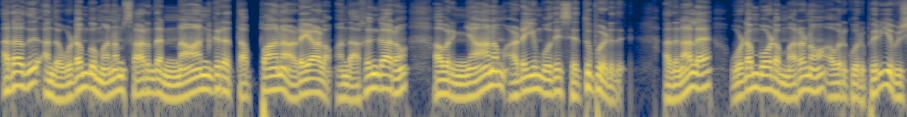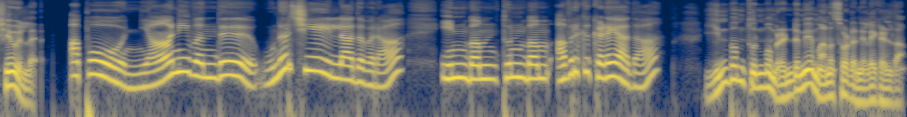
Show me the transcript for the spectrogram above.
அதாவது அந்த உடம்பு மனம் சார்ந்த நான்கிற தப்பான அடையாளம் அந்த அகங்காரம் அவர் ஞானம் அடையும் போதே செத்து போயிடுது. அதனால உடம்போட மரணம் அவருக்கு ஒரு பெரிய விஷயம் இல்ல. அப்போ ஞானி வந்து உணர்ச்சியே இல்லாதவரா? இன்பம் துன்பம் அவருக்கு கிடையாதா? இன்பம் துன்பம் ரெண்டுமே மனசோட நிலைகள் தான்.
